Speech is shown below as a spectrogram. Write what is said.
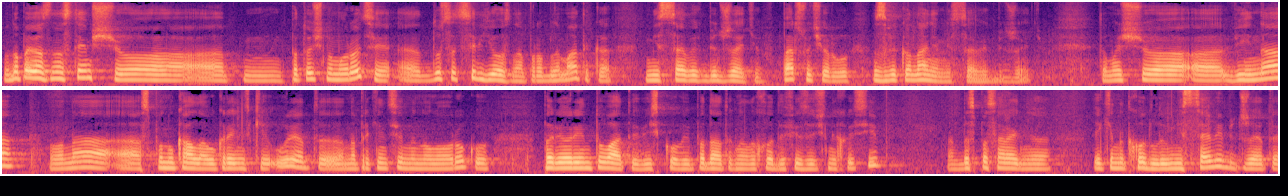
Воно пов'язано з тим, що е, в поточному році е, досить серйозна проблематика місцевих бюджетів, в першу чергу з виконання місцевих бюджетів. Тому що е, війна вона е, спонукала український уряд е, наприкінці минулого року переорієнтувати військовий податок на доходи фізичних осіб безпосередньо, які надходили в місцеві бюджети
